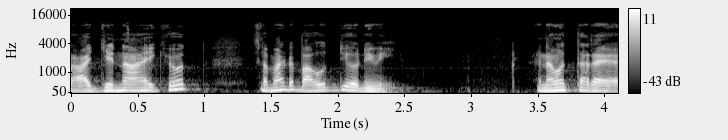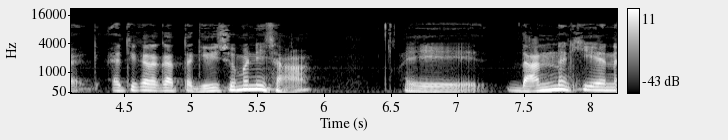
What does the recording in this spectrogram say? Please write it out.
රාජ්‍ය නායකයොත් සමහරට බෞද්ධයෝ නෙවෙයි. නමුත් අර ඇති කරගත්ත givisuma නිසා ඒ දන්න කියන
